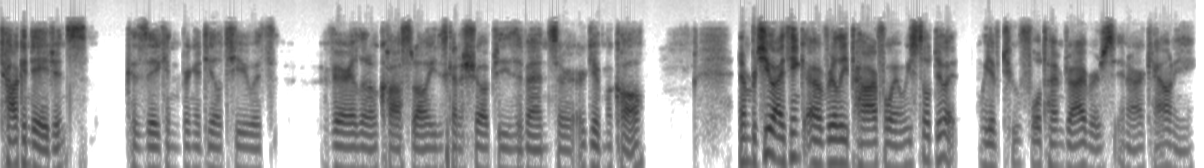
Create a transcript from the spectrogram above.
talking to agents because they can bring a deal to you with very little cost at all. You just got to show up to these events or, or give them a call. Number two, I think a really powerful way, and we still do it. We have two full-time drivers in our county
